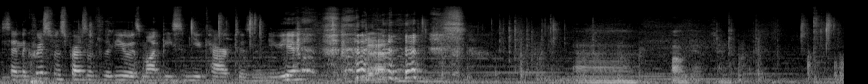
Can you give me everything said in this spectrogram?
So the Christmas present for the viewers might be some new characters in the new year. Yeah. oh yeah. Okay.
